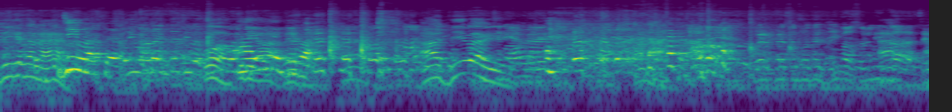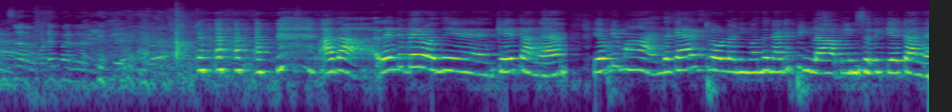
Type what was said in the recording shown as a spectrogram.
நீங்க தானே ஜீவா சார் ஓ அப்படியா ஆ, இந்த ஜீவா ஆ ஜீவா அதான் ரெண்டு பேர் வந்து கேட்டாங்க எப்படிம்மா இந்த கேரக்டரோட நீங்கள் வந்து நடிப்பீங்களா? அப்படின்னு சொல்லி கேட்டாங்க.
